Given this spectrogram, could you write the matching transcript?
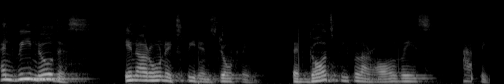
And we know this in our own experience, don't we? That God's people are always happy.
